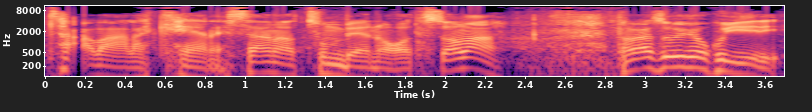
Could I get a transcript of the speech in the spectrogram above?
tac keenay sanatun bay noqotay soo maa markaasuu wuxuu ku yidhi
